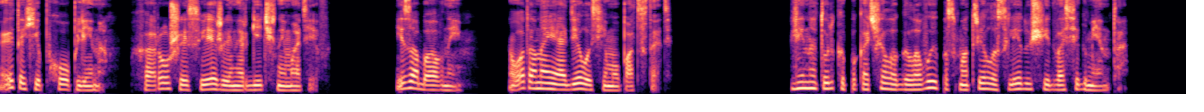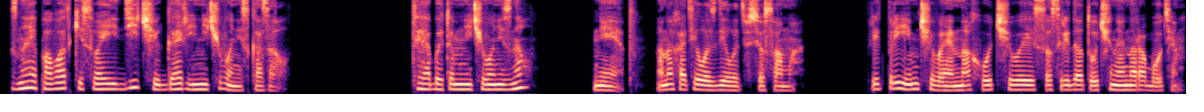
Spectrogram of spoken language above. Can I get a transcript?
Это хип-хоп Лина. Хороший, свежий, энергичный мотив. И забавный. Вот она и оделась ему под стать. Лина только покачала головой и посмотрела следующие два сегмента. Зная повадки своей дичи, Гарри ничего не сказал. «Ты об этом ничего не знал?» «Нет, она хотела сделать все сама. Предприимчивая, находчивая и сосредоточенная на работе.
